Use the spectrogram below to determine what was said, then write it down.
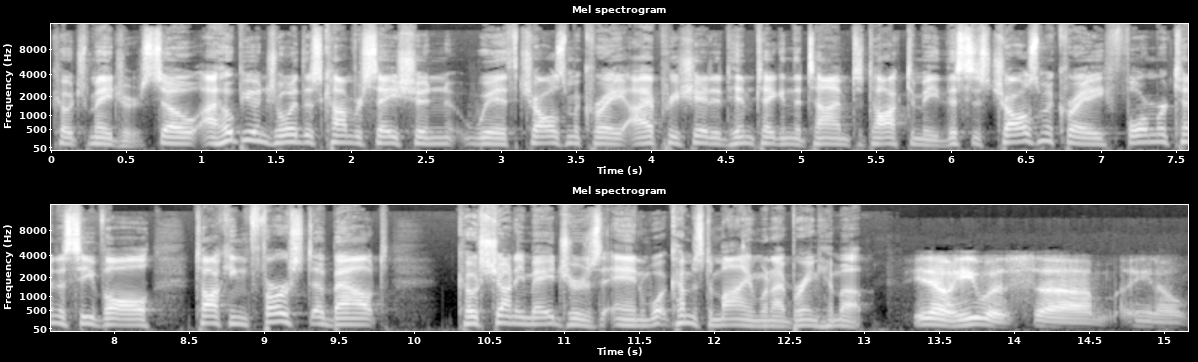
Coach Majors. So I hope you enjoyed this conversation with Charles McRae. I appreciated him taking the time to talk to me. This is Charles McRae, former Tennessee Vol, talking first about Coach Johnny Majors and what comes to mind when I bring him up. You know, he was, um, you know,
